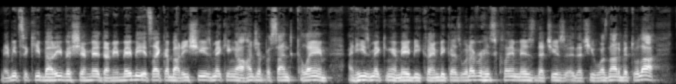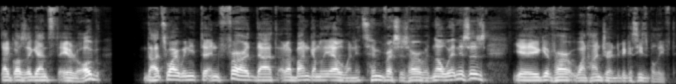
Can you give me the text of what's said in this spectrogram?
maybe it's a kibari veshemed. I mean, maybe it's like a bari. She's making a hundred percent claim, and he's making a maybe claim because whatever his claim is that she is that she was not a betula, that goes against a rob. That's why we need to infer that Rabban Gamliel, when it's him versus her with no witnesses, yeah, you give her 100 because he's believed.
